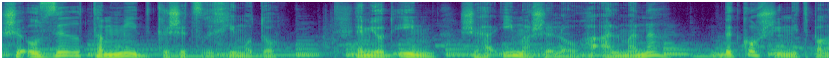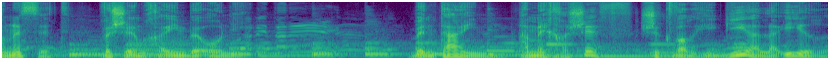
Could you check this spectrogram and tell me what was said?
שעוזר תמיד כשצריכים אותו. הם יודעים שהאימא שלו, האלמנה, בקושי מתפרנסת, ושהם חיים בעוני. בינתיים, המכשף, שכבר הגיע לעיר,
